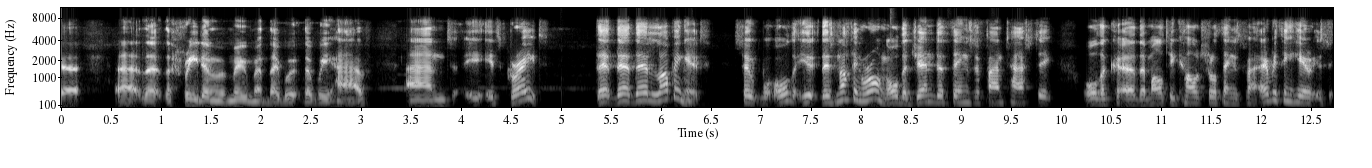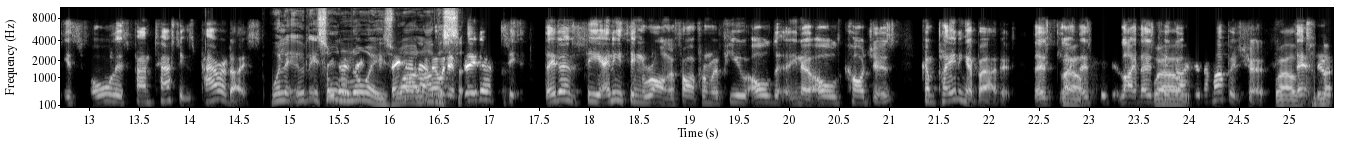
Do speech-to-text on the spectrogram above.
uh, uh, the, the freedom of movement that we, that we have, and it's great. They're they're, they're loving it. So all the, you- there's nothing wrong. All the gender things are fantastic. All the uh, the multicultural things, everything here is it's all is fantastic. It's paradise. Well, it, it's all noise they while don't, others. it- they don't see they don't see anything wrong apart from a few old you know old codgers complaining about it. Those like Well- those like those well- two guys in the Muppet Show. Well, They're- tonight,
